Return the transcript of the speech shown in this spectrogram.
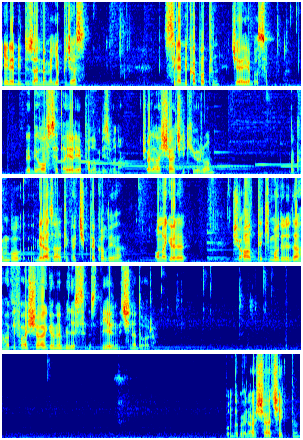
yine bir düzenleme yapacağız. Sine bir kapatın C'ye basıp. Ve bir offset ayarı yapalım biz buna. Şöyle aşağı çekiyorum. Bakın bu biraz artık açıkta kalıyor. Ona göre şu alttaki modülü de hafif aşağı gömebilirsiniz diğerinin içine doğru. Bunu da böyle aşağı çektim.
